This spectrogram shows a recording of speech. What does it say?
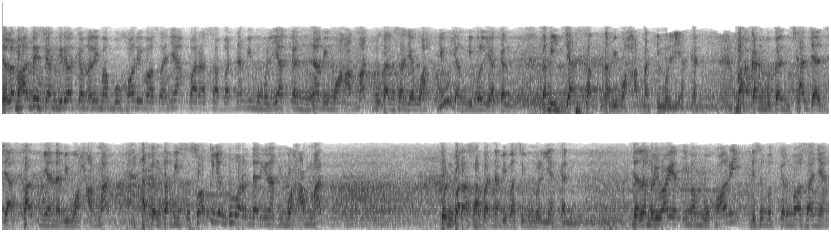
Dalam hadis yang diriwayatkan oleh Imam Bukhari bahasanya para sahabat Nabi memuliakan Nabi Muhammad bukan saja wahyu yang dimuliakan, tapi jasad Nabi Muhammad dimuliakan. Bahkan bukan saja jasadnya Nabi Muhammad, akan tapi sesuatu yang keluar dari Nabi Muhammad pun para sahabat Nabi masih memuliakan. Dalam riwayat Imam Bukhari disebutkan bahwasanya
